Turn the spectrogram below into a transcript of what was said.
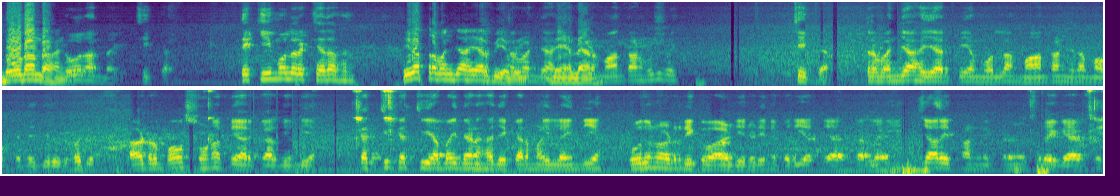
ਦੋ ਦੰਦ ਹਾਂਜੀ। ਦੋ ਦੰਦ ਆ ਜੀ, ਠੀਕ ਆ। ਤੇ ਕੀ ਮੁੱਲ ਰੱਖਿਆ ਦਾ ਫਿਰ? ਇਹਦਾ 53000 ਰੁਪਏ ਬਈ 53 ਦੇਣ ਲੈਣ। ਮਾਨਤਾਨ ਹੋ ਜੀ ਬਾਈ। ਠੀਕ ਆ। 53000 ਰੁਪਏ ਮੁੱਲ ਆ। ਮਾਨਤਾਨ ਜਿਹੜਾ ਮੌਕੇ ਤੇ ਜ਼ਰੂਰ ਹੋ ਜੂ ਆਰਡਰ ਬਹੁਤ ਸੋਹਣਾ ਤਿਆਰ ਕਰਦੀ ਹੁੰਦੀ ਆ। ਕੱਚੀ ਕੱਚੀ ਆ ਬਾਈ ਦਿਨ ਹਜੇ ਕਰਮ ਵਾਲੀ ਲੈਂਦੀ ਆ। ਉਹਦੇ ਨੂੰ ਆਰਡਰ ਦੀ ਕੁਆਲਿਟੀ ਜਿਹੜੀ ਨੇ ਵਧੀਆ ਤਿਆਰ ਕਰ ਲੈਣੀ। ਚਾਰੇ ਥਣ ਨਿਕਲਵੇਂ ਪੂਰੇ ਗੈਪ ਤੇ।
